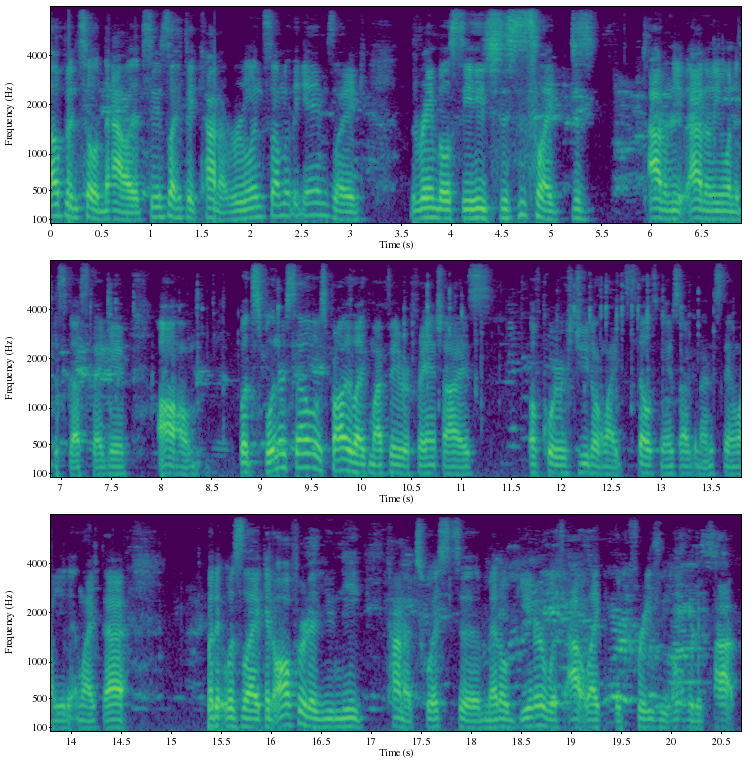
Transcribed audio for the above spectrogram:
up until now, it seems like they kind of ruined some of the games. Like the Rainbow Siege, just is like just I don't even I don't even want to discuss that game. Um, but Splinter Cell was probably like my favorite franchise. Of course, you don't like stealth games, so I can understand why you didn't like that but it was like it offered a unique kind of twist to Metal Gear without like the crazy over the top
